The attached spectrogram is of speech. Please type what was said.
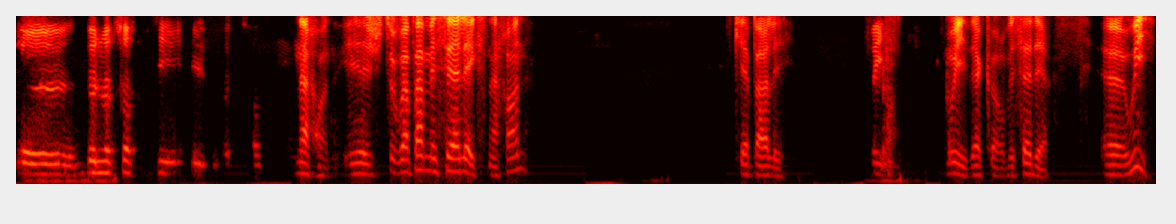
de, de, notre sortie. Nahon. Et je te vois pas, mais c'est Alex, Nahon, qui a parlé. Oui. Oui, d'accord, c'est-à-dire. Euh, oui,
